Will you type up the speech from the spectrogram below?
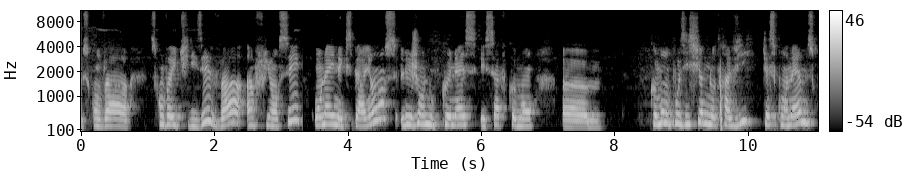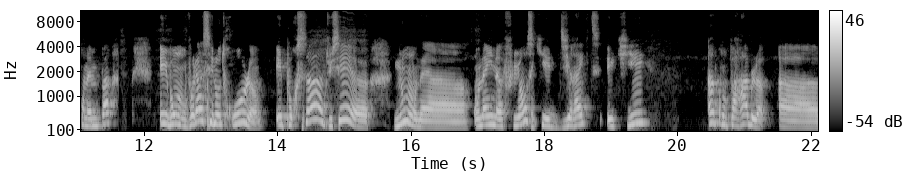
ce qu'on va ce qu'on va utiliser va influencer on a une expérience les gens nous connaissent et savent comment comment on positionne notre avis qu'est-ce qu'on aime ce qu'on n'aime pas et bon voilà c'est notre rôle Et pour ça, tu sais, euh, nous, on a, on a une influence qui est directe et qui est incomparable à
